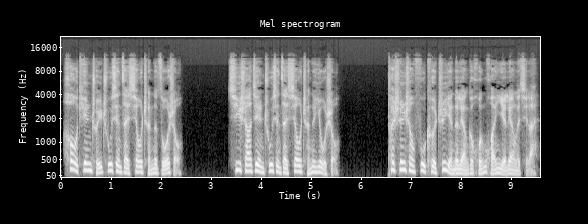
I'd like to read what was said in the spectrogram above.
昊天锤出现在萧晨的左手，七杀剑出现在萧晨的右手。他身上复刻之眼的两个魂环也亮了起来。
